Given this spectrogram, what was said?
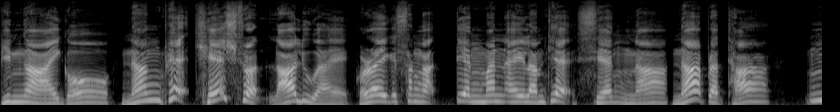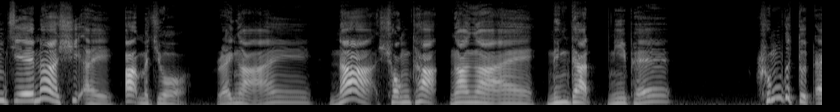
บินง่ายก็นางเพเคชรดลาลูไอใครก็สังกเตียงมันไอลำเทเสียงนานาประทาเจนาชิไออะมจ่อ ไรงายน้าชงทะงางาไอนิงดัดนีเพครุมกตุดไอ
